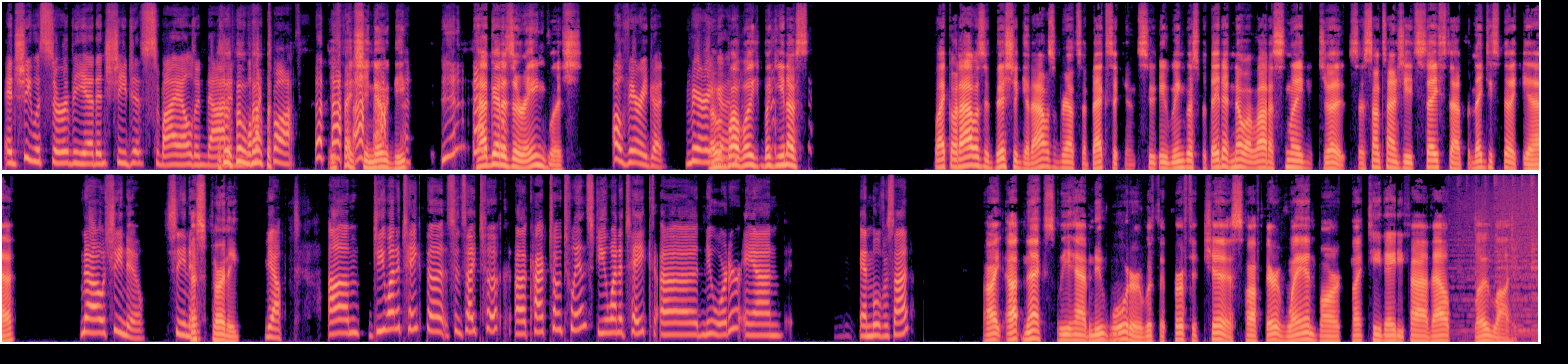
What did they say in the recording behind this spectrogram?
and she was Serbian, and she just smiled and nodded and walked off. You think she knew deep? How good is her English? Oh, very good, very Oh, good. well, well, but you know, like when I was in Michigan, I was around some Mexicans who knew English, but they didn't know a lot of slang jokes. So sometimes you'd say stuff and they'd just be like, yeah, no, she knew. She knew. that's funny. Yeah. Um, do you want to take the since I took uh Cocteau Twins, do you want to take uh New Order and and move us on? All right, up next, we have New Order with the Perfect Kiss off their landmark 1985 album, Low Life.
